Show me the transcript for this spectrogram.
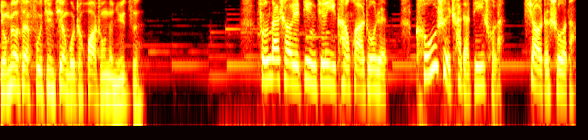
有没有在附近见过这画中的女子？”冯大少爷定睛一看画中人，口水差点滴出来，笑着说道：“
